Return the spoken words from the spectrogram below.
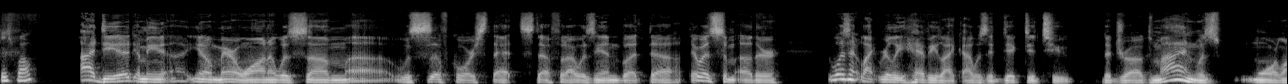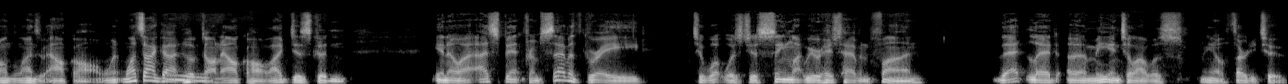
as well? I did. I mean, uh, you know, marijuana was some uh, was of course that stuff that I was in, but uh, there was some other. It wasn't like really heavy, like I was addicted to the drugs. Mine was more along the lines of alcohol. When, once I got mm. hooked on alcohol, I just couldn't. You know, I, I spent from seventh grade to what was just seemed like we were just having fun. That led uh, me until I was, you know, thirty two.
